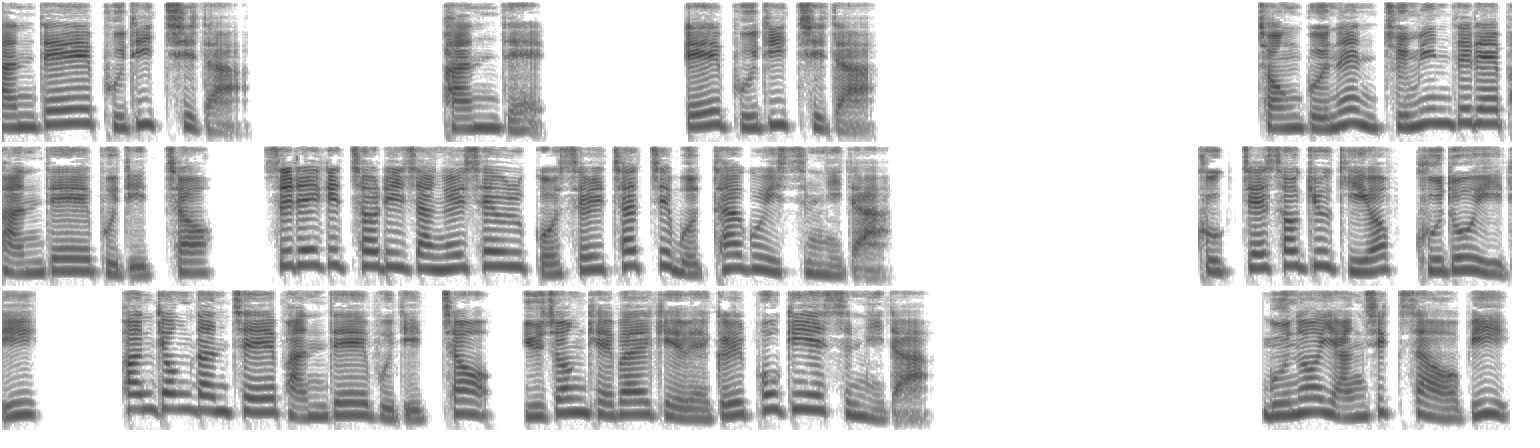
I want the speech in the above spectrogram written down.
반대에 부딪히다. 반대에 부딪히다. 정부는 주민들의 반대에 부딪혀 쓰레기 처리장을 세울 곳을 찾지 못하고 있습니다. 국제석유기업 구도일이 환경단체의 반대에 부딪혀 유전개발 계획을 포기했습니다. 문어 양식 사업이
